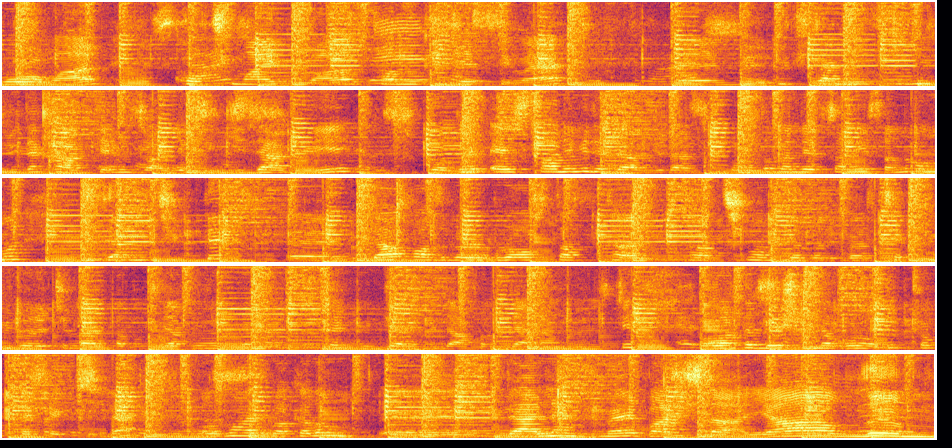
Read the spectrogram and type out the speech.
Bo var. Coach Mike var. Tanuki Jesse var. Ee, bir, üç tane üstümüz bir de karakterimiz var. Yani gizemli. Scroller. Efsanevi de daha önceden Scroll'da. Ben de efsanevi sandım ama gizemli çıktı. Ee, daha fazla böyle Brawl Stars tar- tartışma videoları, böyle tepki videoları için like atmanızı yapmayı arada 5000 abone olduk. Çok teşekkürler. O zaman hadi bakalım e, değerlendirmeye başlayalım.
